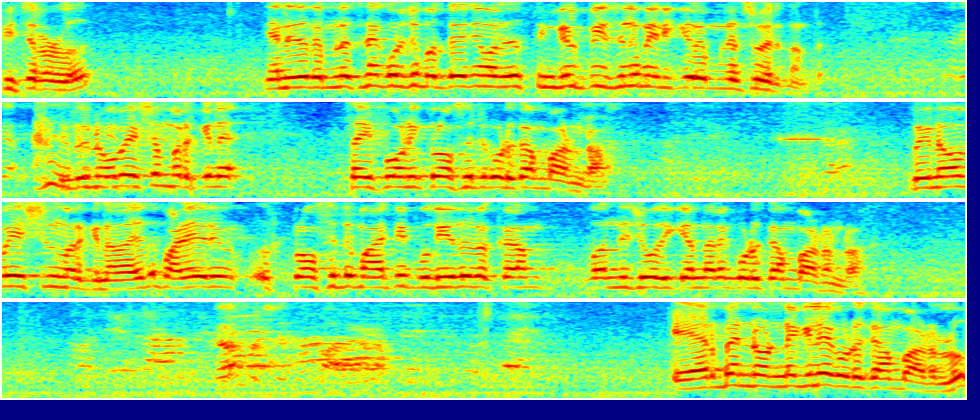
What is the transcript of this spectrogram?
ഫീച്ചർ ഉള്ളത്? ഞാനിത് ഈ റിംലെസ്സിനെ കുറിച്ച് പ്രത്യേകിച്ച് പറഞ്ഞത് സിംഗിൾ പീസിലും എനിക്ക് റിംലെസ് വരുന്നുണ്ട്. റിനോവേഷൻ വർക്കിന് സൈഫോണിക് ക്ലോസറ്റ് കൊടുക്കാൻ പാടുണ്ടോ? റിനോവേഷൻ വർക്കിന് അതായത് പഴയൊരു ക്ലോസറ്റ് മാറ്റി പുതിയത് വെക്കാൻ വന്ന് ചോദിക്കാൻ നേരം കൊടുക്കാൻ പാടുണ്ടോ? എയർ ബെൻഡ് ഉണ്ടെങ്കിലേ കൊടുക്കാൻ പാടുള്ളൂ.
